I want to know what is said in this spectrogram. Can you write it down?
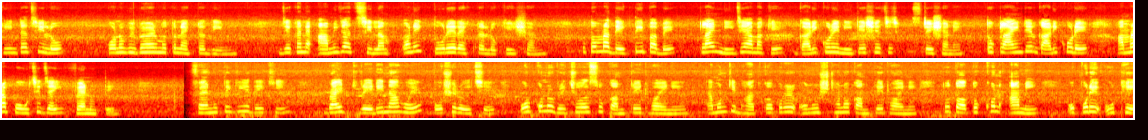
দিনটা ছিল কোনো বিবাহের মতন একটা দিন, যেখানে আমি যাচ্ছিলাম অনেক দূরের একটা লোকেশন তো তোমরা দেখতেই পাবে ক্লায়েন্ট নিজে আমাকে গাড়ি করে নিতে এসেছে স্টেশনে তো ক্লায়েন্টের গাড়ি করে আমরা পৌঁছে যাই ভ্যানুতে ভ্যানুতে গিয়ে দেখি ব্রাইড রেডি না হয়ে বসে রয়েছে। ওর কোনো রিচুয়ালসও কমপ্লিট হয়নি, এমনকি ভাত কাপড়ের অনুষ্ঠানও কমপ্লিট হয়নি। তো ততক্ষণ আমি ওপরে উঠে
